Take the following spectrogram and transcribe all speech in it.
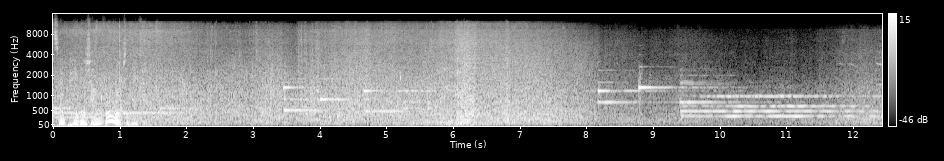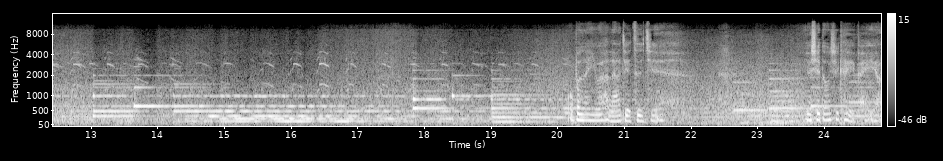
才配得上拥有这片海。本来以为很了解自己，有些东西可以培养，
